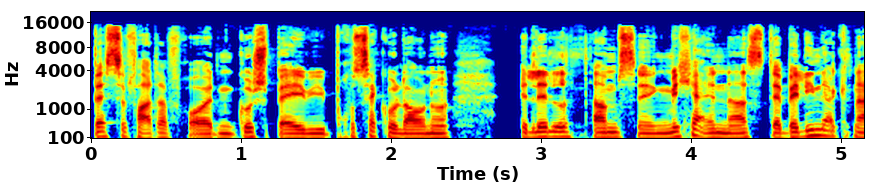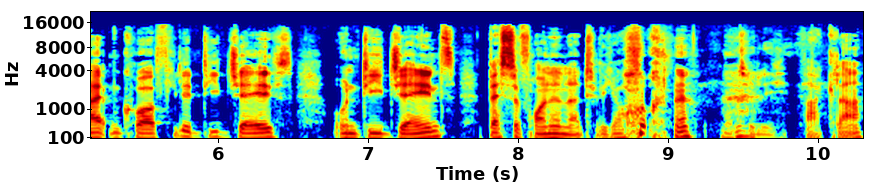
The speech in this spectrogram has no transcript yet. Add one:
beste Vaterfreuden, Gush Baby, Prosecco-Laune, A Little Thumbsing, Michael Nass, der Berliner Kneipenchor, viele DJs und DJs, beste Freunde natürlich auch, ne? Natürlich. War klar.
